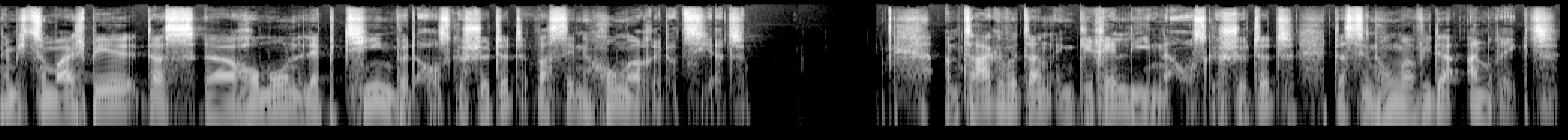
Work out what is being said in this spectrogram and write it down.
Nämlich zum Beispiel das äh, Hormon Leptin wird ausgeschüttet, was den Hunger reduziert. Am Tage wird dann Grelin ausgeschüttet, das den Hunger wieder anregt.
